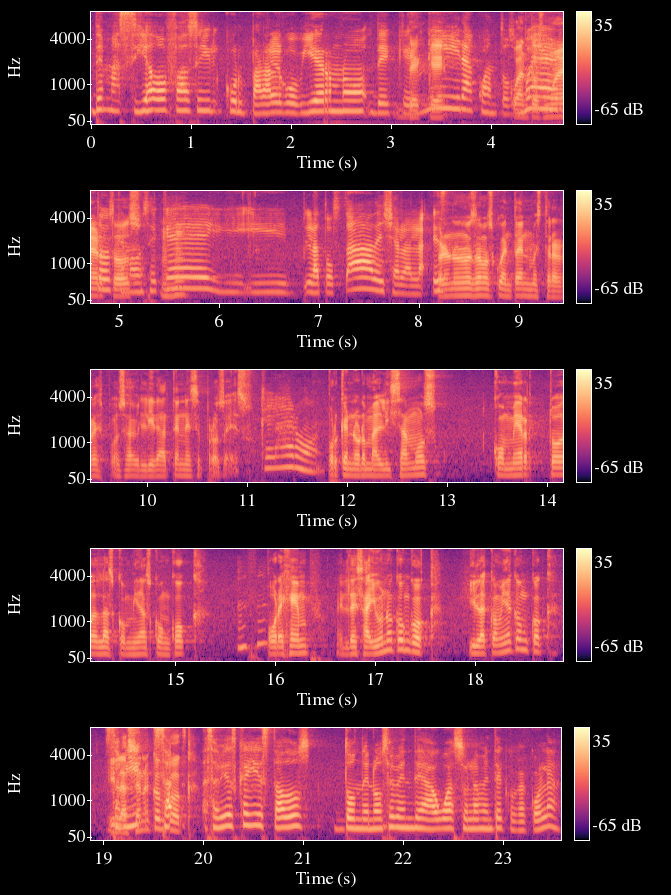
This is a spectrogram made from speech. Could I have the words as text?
demasiado fácil culpar al gobierno de que, mira cuántos, muertos, que no sé qué, y, la tostada y shalala. Pero no nos damos cuenta de nuestra responsabilidad en ese proceso. Claro. Porque normalizamos comer todas las comidas con coca. Por ejemplo, el desayuno con coca, y la comida con coca, y la cena con coca. ¿Sabías que hay estados donde no se vende agua, solamente Coca-Cola?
